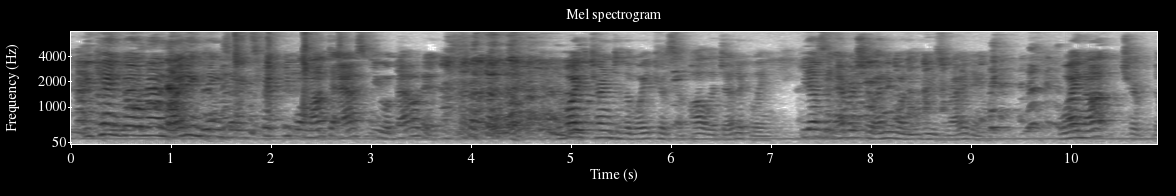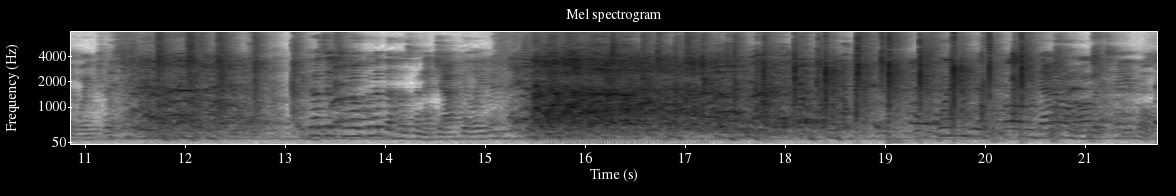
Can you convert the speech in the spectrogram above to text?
You can't go around writing things and expect people not to ask you about it. The wife turned to the waitress apologetically. He doesn't ever show anyone what he's writing. Why not? chirped the waitress. Because it's no good, the husband ejaculated. He flame his palm down on the table.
